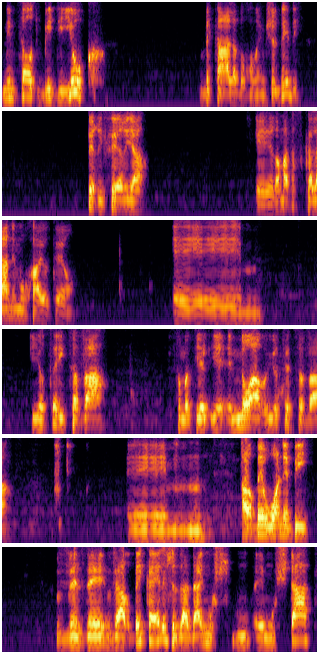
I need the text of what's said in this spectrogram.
נמצאות בדיוק בקהל הבוחרים של ביבי. פריפריה, אה, רמת השכלה נמוכה יותר, אה, יוצאי צבא, זאת אומרת נוער יוצא צבא, הרבה וואנאבי, וזה, והרבה כאלה שזה עדיין מוש, מושתת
